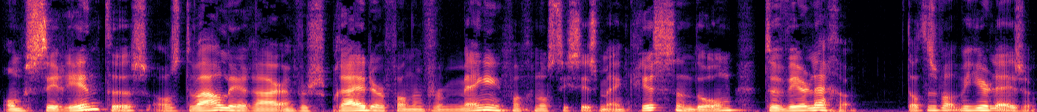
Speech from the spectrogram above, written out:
om Cerinthus als dwaalleraar en verspreider van een vermenging van gnosticisme en christendom te weerleggen. Dat is wat we hier lezen.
